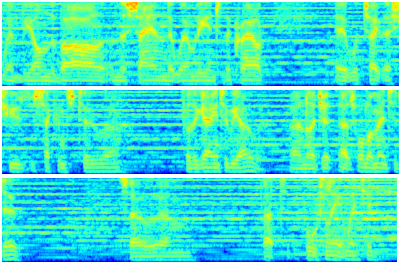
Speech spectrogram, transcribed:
went beyond the bar and the sand at Wembley into the crowd, it would take those few seconds to uh, for the game to be over. And just, that's all I meant to do. So, um, but fortunately, it went in.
